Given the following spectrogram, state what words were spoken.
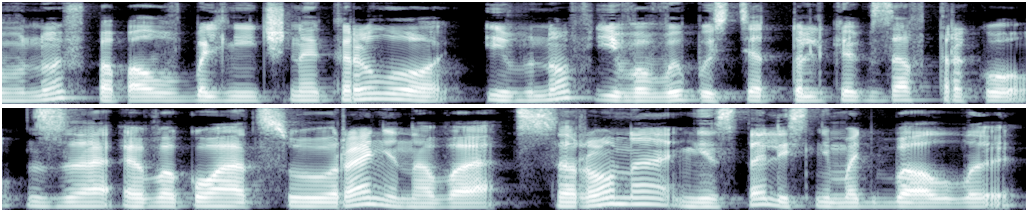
вновь попал в больничное крыло, и вновь его выпустят только к завтраку. За эвакуацию раненого с Рона не стали снимать баллы,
